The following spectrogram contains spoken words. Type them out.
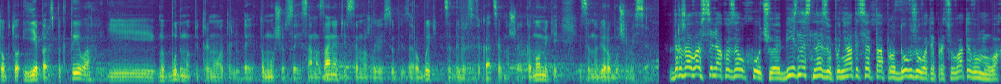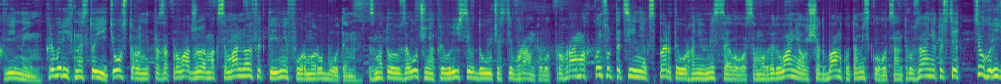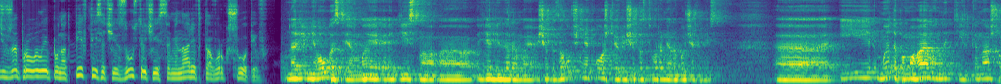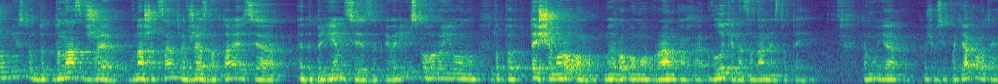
Тобто є перспектива, і ми будемо підтримувати людей, тому що це і самозайнятість, це можливість собі заробити, це диверсифікація нашої економіки і це нові робочі місця. Держава всіляко заохочує бізнес не зупинятися та продовжувати працювати в умовах війни. Кривий ріг не стоїть осторонь та запроваджує максимально ефективні форми роботи з метою залучення криворіжців до участі в грантових програмах. Консультаційні експерти органів місцевого самоврядування, Ощадбанку та міського центру зайнятості цьогоріч вже провели понад пів тисячі зустрічей, семінарів та воркшопів. На рівні області ми е, дійсно е, є лідерами щодо залучення коштів і щодо створення робочих місць. Е, І ми допомагаємо не тільки нашому місту. До, нас вже в наші центри вже звертаються підприємці з Криворізького району. Тобто те, що ми робимо, ми робимо в рамках великої національної стратегії. Тому я хочу всіх подякувати.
